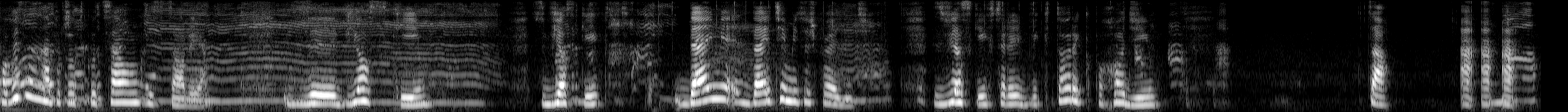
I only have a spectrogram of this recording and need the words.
powiedzmy na początku całą historię. Z wioski, z wioski. Daj mi, dajcie mi coś powiedzieć. Z wioski, w której Wiktorek pochodzi. Co? A, a, a.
